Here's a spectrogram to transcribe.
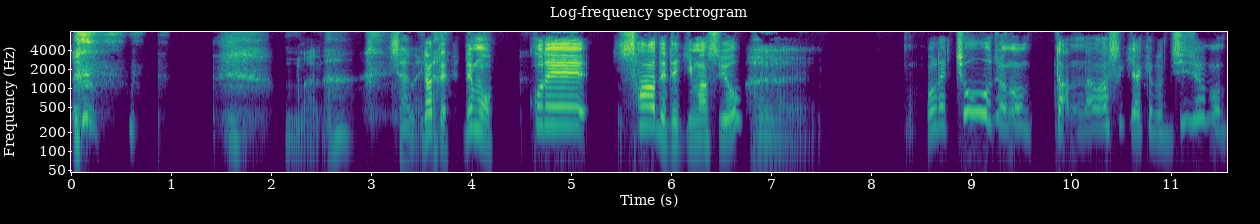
まあな。しゃあない。だって、でも、これ、さあでできますよ。はいはい。俺、長女の旦那は好きやけど、次女の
